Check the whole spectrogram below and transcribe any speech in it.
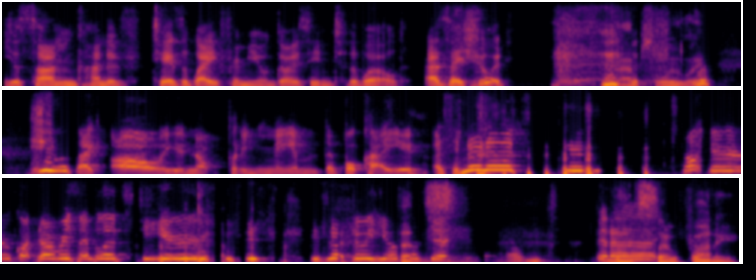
your son kind of tears away from you and goes into the world as they should Absolutely. He was like, "Oh, you're not putting me in the book, are you?" I said, "No, no, it's you. It's not you. Got no resemblance to you. He's not doing your That's subject." Um, but that's uh, so funny.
